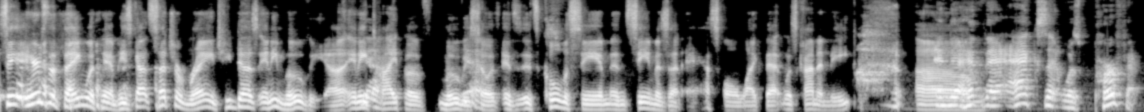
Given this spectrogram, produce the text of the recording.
See, here's the thing with him. He's got such a range. He does any movie, uh, any Yeah. type of movie. Yeah. So it's, it's it's cool to see him and see him as an asshole like that was kind of neat. and the, Um, the accent was perfect.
